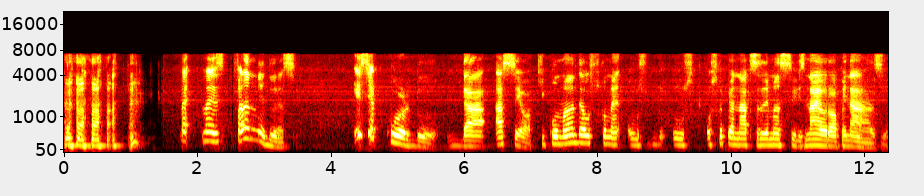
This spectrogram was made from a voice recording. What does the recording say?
mas, mas, falando em Endurance, esse acordo da ACO, que comanda os, os, os, os campeonatos alemães na Europa e na Ásia,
